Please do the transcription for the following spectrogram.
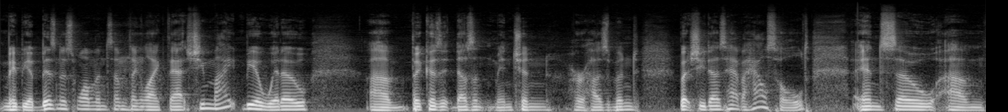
maybe a businesswoman, something mm-hmm. like that. She might be a widow uh, because it doesn't mention her husband, but she does have a household, and so um,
